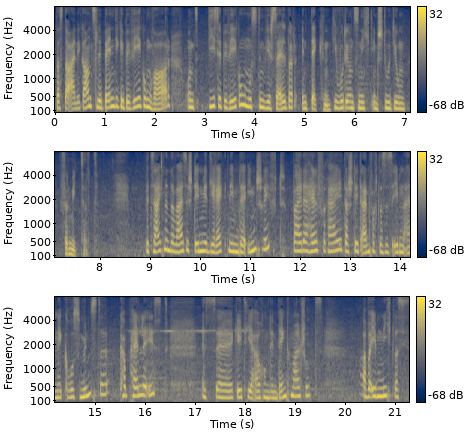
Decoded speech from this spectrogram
dass da eine ganz lebendige Bewegung war und diese Bewegung mussten wir selber entdecken. Die wurde uns nicht im Studium vermittelt. Bezeichnenderweise stehen wir direkt neben der Inschrift bei der Helferei. Da steht einfach, dass es eben eine Großmünsterkapelle ist. Es äh, geht hier auch um den Denkmalschutz aber eben nicht, was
